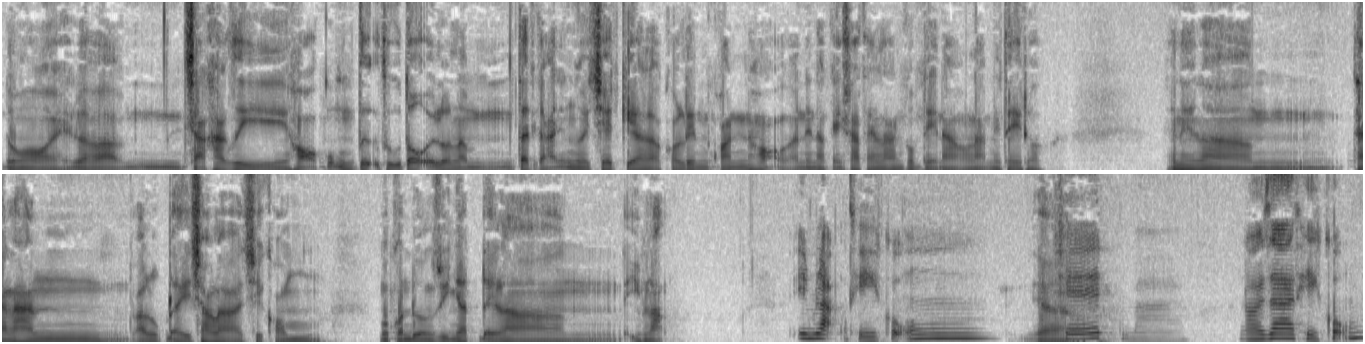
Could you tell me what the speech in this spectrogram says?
Đúng rồi là chả khác gì họ cũng tự thú tội luôn là tất cả những người chết kia là có liên quan đến họ nên là cảnh sát Thái Lan không thể nào làm như thế được. Thế nên là Thái Lan vào lúc đấy chắc là chỉ có một con đường duy nhất đấy là im lặng. Im lặng thì cũng yeah. chết mà nói ra thì cũng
